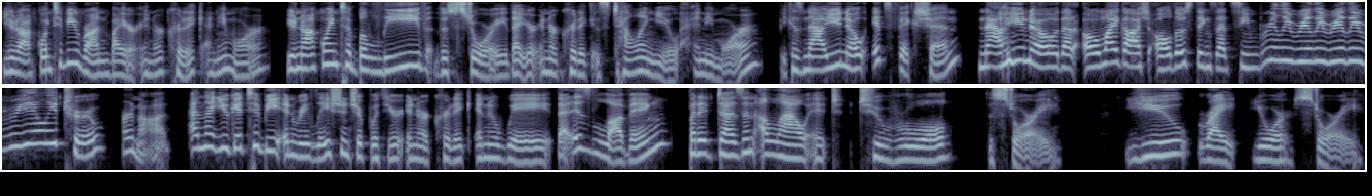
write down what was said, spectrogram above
You're not going to be run by your inner critic anymore. You're not going to believe the story that your inner critic is telling you anymore because now you know it's fiction. Now you know that, oh my gosh, all those things that seem really, really, really, really true are not. And that you get to be in relationship with your inner critic in a way that is loving but it doesn't allow it to rule the story. You write your story.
